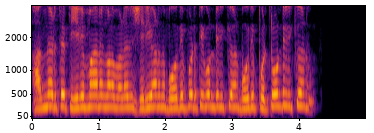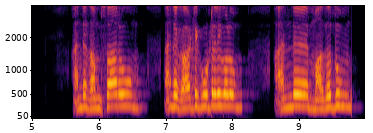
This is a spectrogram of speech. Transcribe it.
അന്നെടുത്ത തീരുമാനങ്ങൾ വളരെ ശരിയാണെന്ന് ബോധ്യപ്പെടുത്തിക്കൊണ്ടിരിക്കുകയാണ് ബോധ്യപ്പെട്ടുകൊണ്ടിരിക്കുകയാണ്. എന്റെ സംസാരവും എന്റെ കാട്ടിക്കൂട്ടലുകളും എന്റെ മതതും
